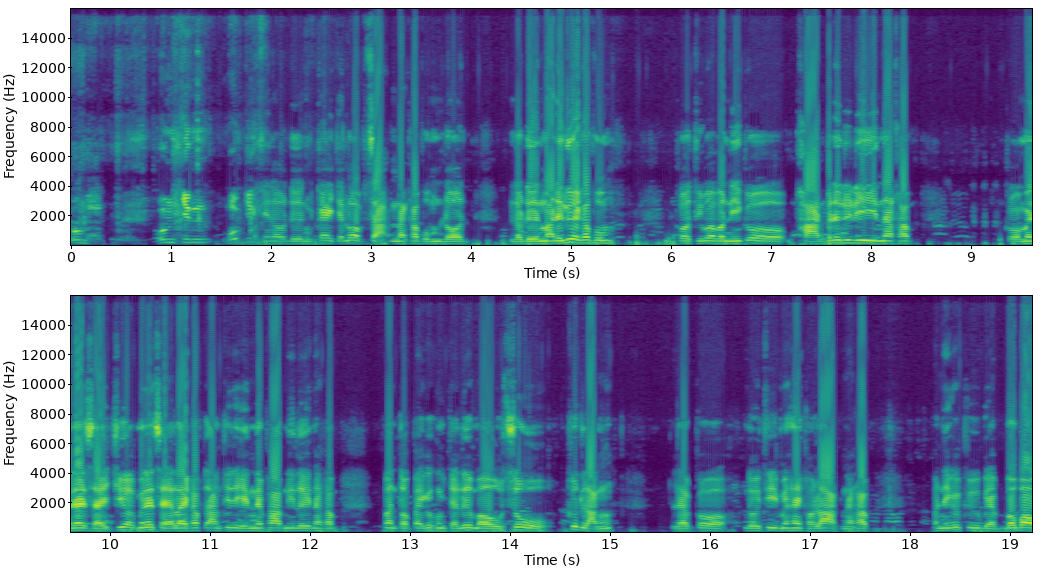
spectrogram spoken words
ผมผมกินผมกิน ตอนนี้เราเดินใกล้จะรอบสระนะครับ ผมเราเราเดินมาเรื่อยๆครับ ผม ก็ถือว่าวันนี้ก็ผ่านไปได้ด้วยดีนะครับ ก็ไม่ได้ใส่เชือกไม่ได้ใส่อะไรครับ ตามที่เห็นในภาพนี้เลยนะครับวันต่อไปก็คงจะเริ่มเอาโซ่ขึ้นหลัง แล้วก็โดยที่ไม่ให้เขาลากนะครับ วันนี้ก็คือแบบเบา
